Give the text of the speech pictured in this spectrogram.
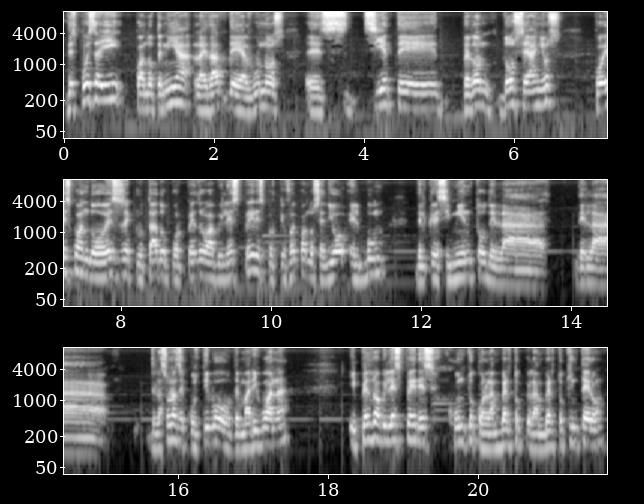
Después de ahí, cuando tenía la edad de algunos eh, siete, perdón, 12 años, es cuando es reclutado por Pedro Avilés Pérez, porque fue cuando se dio el boom del crecimiento de la, de la, de las zonas de cultivo de marihuana. Y Pedro Avilés Pérez, junto con Lamberto, Lamberto Quintero,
